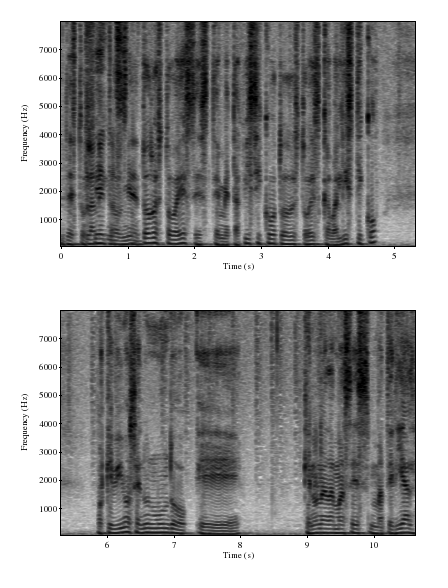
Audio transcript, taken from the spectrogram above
de estos planetas. signos. ¿no? Miren, todo esto es este metafísico, todo esto es cabalístico, porque vivimos en un mundo eh, que no nada más es material,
